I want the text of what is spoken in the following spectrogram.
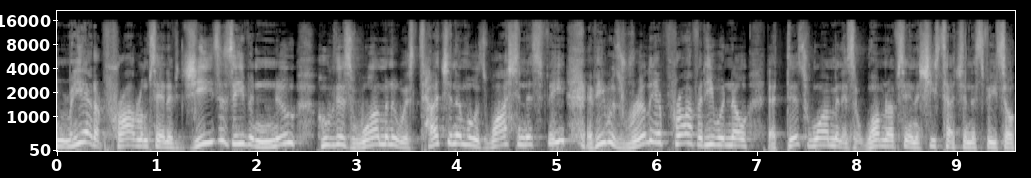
He had a problem saying if Jesus even knew who this woman who was touching him, who was washing his feet, if he was really a prophet, he would know that this woman is a woman of sin and she's touching his feet. So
